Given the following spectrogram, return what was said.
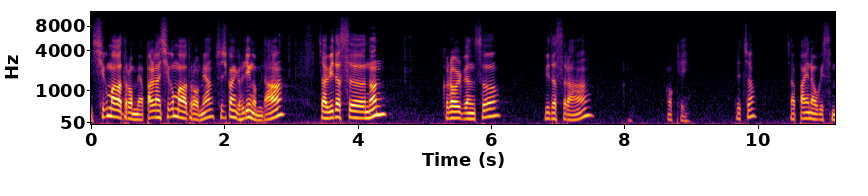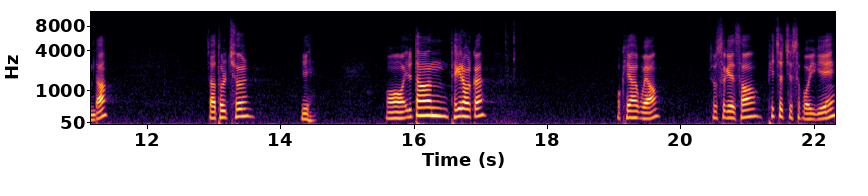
시그마가 들어오면 빨간 시그마가 들어오면 수식관계 걸린 겁니다. 자 width는 글로벌 변수 width랑. 오케이. 됐죠 자 빠져 나오겠습니다. 자 돌출. 예. 어 일단 100이라고 할까요? 오케이 하고요. 주석에서 피처 치수 보이기.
